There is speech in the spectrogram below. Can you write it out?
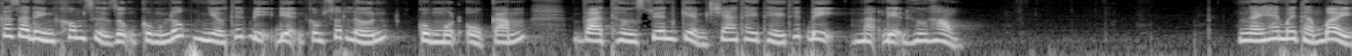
các gia đình không sử dụng cùng lúc nhiều thiết bị điện công suất lớn cùng một ổ cắm và thường xuyên kiểm tra thay thế thiết bị mạng điện hư hỏng. Ngày 20 tháng 7,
